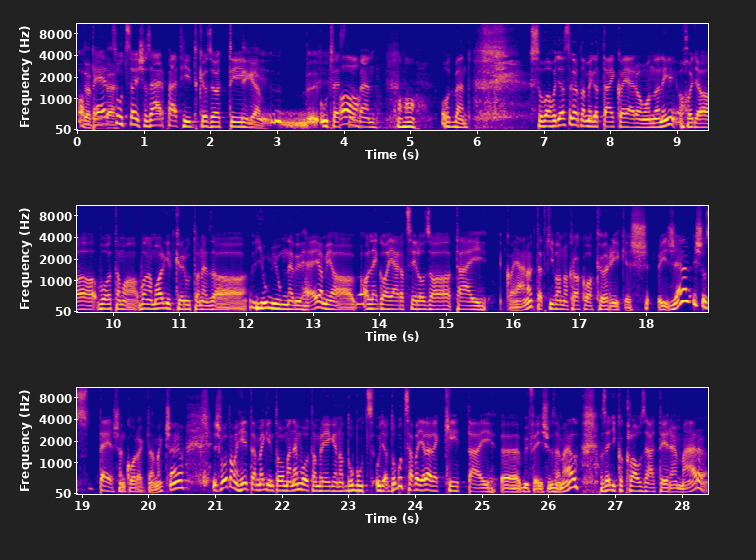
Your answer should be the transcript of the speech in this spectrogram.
A tövébe. Perc utca és az Árpád híd közötti Igen. útvesztőben. Ah. Aha. Ott bent. Szóval, hogy azt akartam még a tájkajáról mondani, hogy a, voltam a, van a Margit körúton ez a Yum Yum nevű hely, ami a, a legaljára célozza a táj kajának, tehát ki vannak rakva a körrik és rizssel, és az teljesen korrekten megcsinálja. És voltam a héten megint, ahol már nem voltam régen, a Dobuc, ugye a Dobucában jelenleg két táj büfé is üzemel, az egyik a Klauzál téren már,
